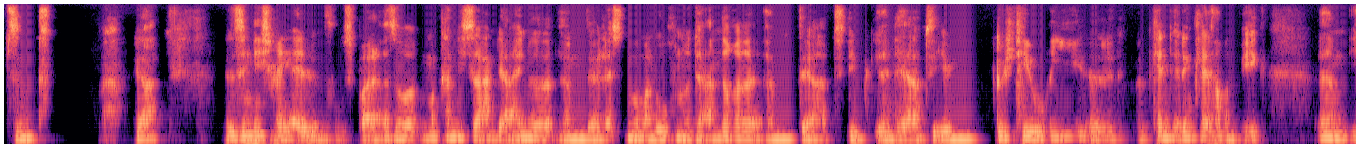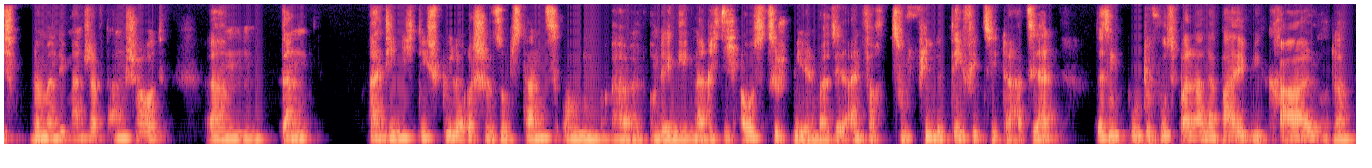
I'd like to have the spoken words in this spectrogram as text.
sind ja sind nicht reell im Fußball. Also man kann nicht sagen, der eine, ähm, der lässt nur mal lochen und der andere, ähm, der hat die, der hat eben durch Theorie äh, kennt er den cleveren Weg. Ähm, ich, wenn man die Mannschaft anschaut, ähm, dann hat die nicht die spielerische Substanz, um, äh, um den Gegner richtig auszuspielen, weil sie einfach zu viele Defizite hat. Sie hat, da sind gute Fußballer dabei, wie Kral oder,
